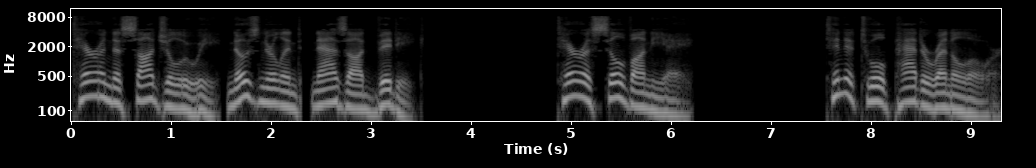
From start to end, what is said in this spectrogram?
Terra Nasajalui Nosnerland, Nazad Vidik. Terra Silvaniae Tinatul Padarenalor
